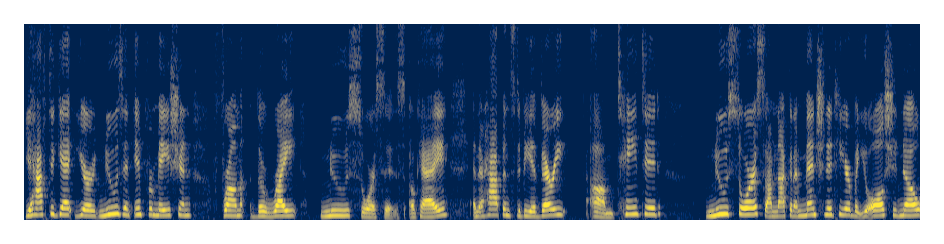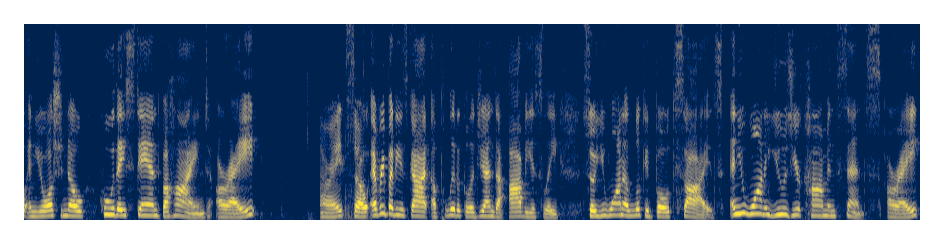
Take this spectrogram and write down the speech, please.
You have to get your news and information from the right news sources, okay? And there happens to be a very um, tainted news source. I'm not going to mention it here, but you all should know, and you all should know who they stand behind, all right? All right, so everybody's got a political agenda, obviously. So you want to look at both sides and you want to use your common sense. All right,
